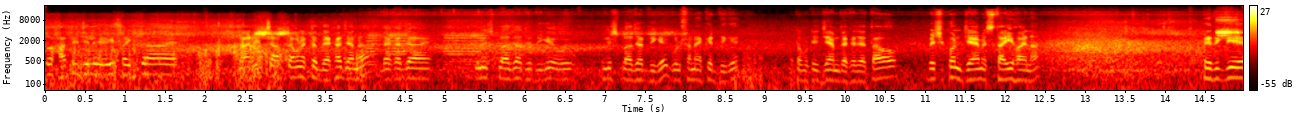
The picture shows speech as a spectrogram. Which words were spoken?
তো হাতি জেলে এই সাইডটায় গাড়ির চাপ তেমন একটা দেখা যায় না। দেখা যায় পুলিশ প্লাজা যেদিকে, ওই পুলিশ প্লাজার দিকে, গুলশান একের দিকে। মোটামুটি জ্যাম দেখা যায়। তাও বেশিক্ষণ জ্যাম স্থায়ী হয় না। এদিক দিয়ে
